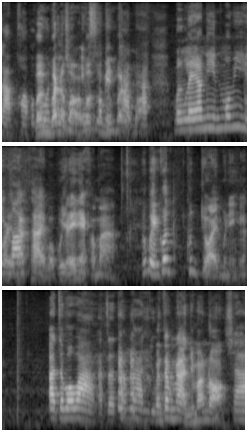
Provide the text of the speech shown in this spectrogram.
กราบขอบพระเบิ่งคุณเบิ่งแล้วบอกท่านเบิ่งผู้ชคอมเมนต์ทุกเบิ่งท่านแล้วบอกนะคะเบิ่งแล้วนี่โมมี่เห็นบ่ได้บ่ทักทายบอกผู้ใหญ่เนี่ยเขามาเพิ่งเป็นคนคุณจอยมื้อนี้อาจจะบ่ว่างอาจจะทำงานอยู่มันทำงานอยู่มั้งเนาะใช่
